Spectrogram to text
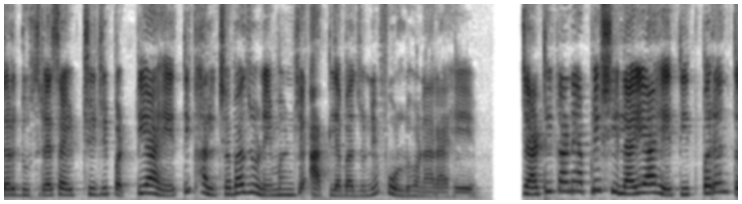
तर दुसऱ्या साईडची जी पट्टी आहे ती खालच्या बाजूने म्हणजे आतल्या बाजूने फोल्ड होणार आहे. ज्या ठिकाणी आपली शिलाई आहे तिथपर्यंत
